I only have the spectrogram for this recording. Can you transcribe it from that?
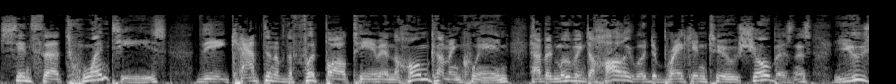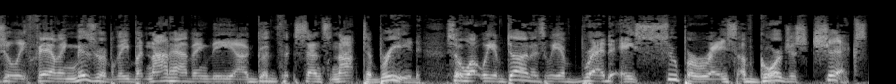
since the 20s, the captain of the football team and the homecoming queen have been moving to Hollywood to break into show business, usually failing miserably, but not having the uh, good th- sense not to breed. So what we have done is we have bred a super race of gorgeous chicks.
